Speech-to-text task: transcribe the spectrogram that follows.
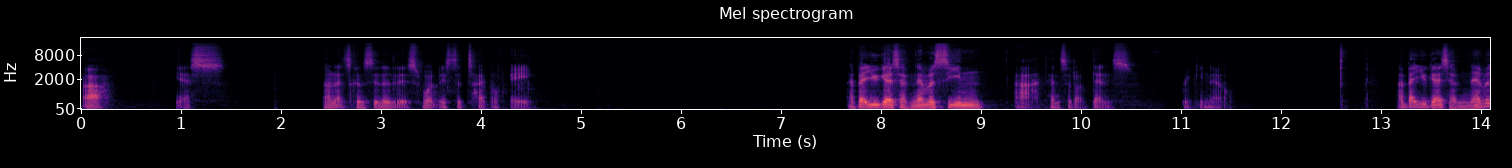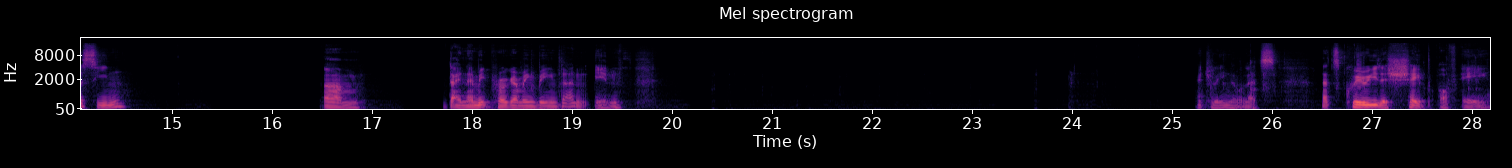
Ah, yes. Now let's consider this. What is the type of A? I bet you guys have never seen ah tensor.dense. Freaking now. I bet you guys have never seen um dynamic programming being done in actually no let's let's query the shape of A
